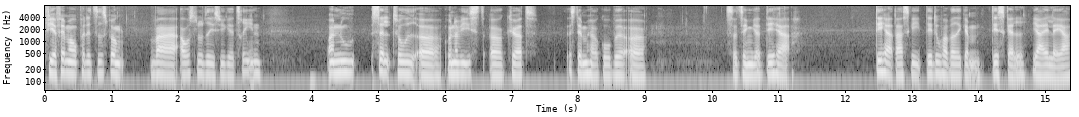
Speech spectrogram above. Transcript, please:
4-5 år på det tidspunkt, var afsluttet i psykiatrien, og nu selv tog ud og undervist og kørt stemmehørgruppe, og så tænkte jeg, det her, det her, der er sket, det du har været igennem, det skal jeg lære.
